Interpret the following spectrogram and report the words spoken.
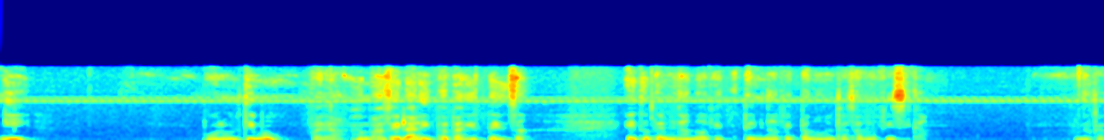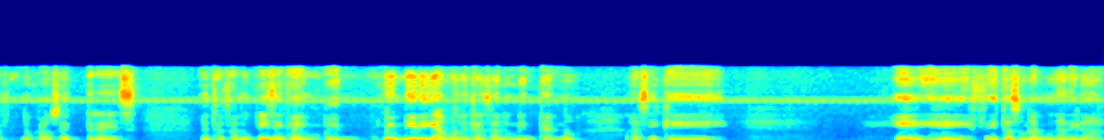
Y por último, para no hacer la lista tan extensa, esto terminando, termina afectando nuestra salud física. nos causa estrés, nuestra salud física y, pues, digamos nuestra salud mental, ¿no? Así que eh, eh, estas son algunas de las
